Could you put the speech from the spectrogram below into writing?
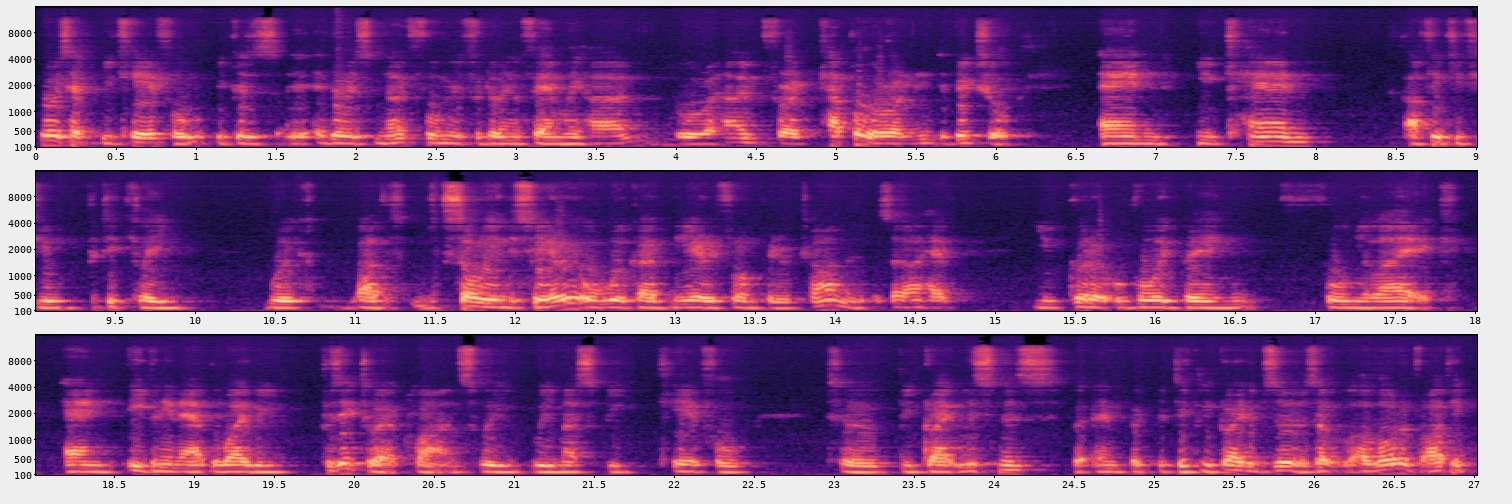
We always have to be careful because uh, there is no formula for doing a family home or a home for a couple or an individual. And you can, I think, if you particularly work solely in this area or work over the area for a long period of time, as I have, you've got to avoid being formulaic. And even in our, the way we present to our clients, we, we must be careful to be great listeners, but and but particularly great observers. A, a lot of I think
